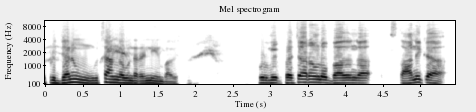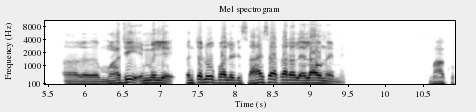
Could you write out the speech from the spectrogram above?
ఇప్పుడు జనం ఉత్సాహంగా ఉన్నారని నేను భావిస్తున్నాను. ఇప్పుడు మీ ప్రచారంలో భాగంగా స్థానిక మాజీ ఎమ్మెల్యే కంచలూపాలరెడ్డి సహాయ సహకారాలు ఎలా ఉన్నాయి మీకు? మాకు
